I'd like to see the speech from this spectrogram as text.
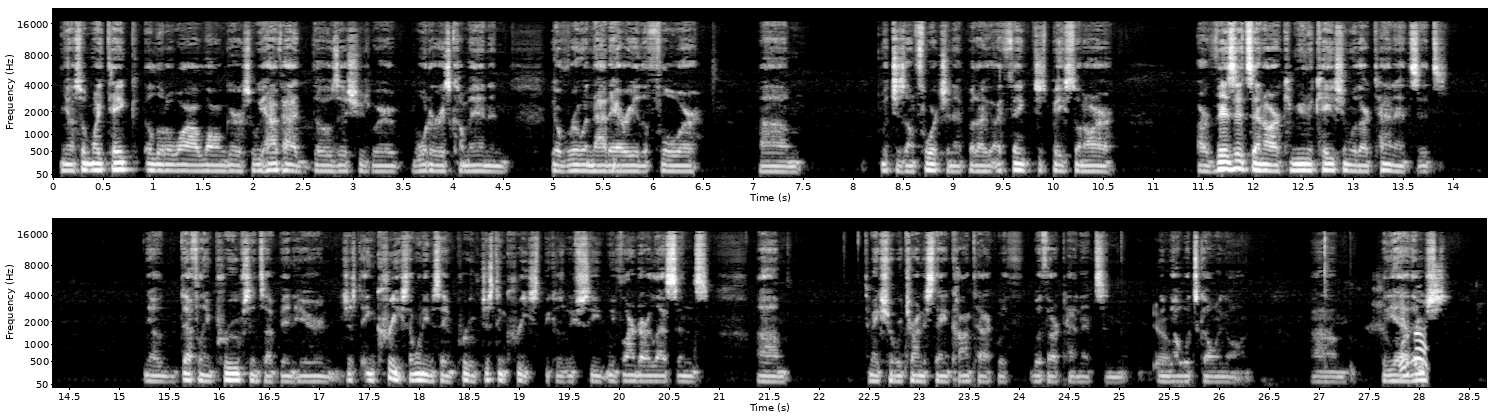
you know, so it might take a little while longer. So we have had those issues where water has come in and you know ruin that area of the floor, um, which is unfortunate. But I, I think just based on our our visits and our communication with our tenants, it's you know definitely improved since I've been here and just increased. I wouldn't even say improved, just increased because we've seen we've learned our lessons um, to make sure we're trying to stay in contact with with our tenants and Yeah. know what's going on. Um, but yeah, What about-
